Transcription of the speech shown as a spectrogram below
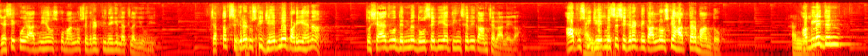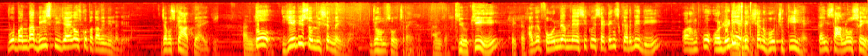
जैसे कोई आदमी है उसको मान लो सिगरेट पीने की लत लगी हुई है। जब तक सिगरेट उसकी जेब में पड़ी है ना तो शायद वो दिन में दो से भी या तीन से भी काम चला लेगा। आप उसकी हाँ जेब में से सिगरेट निकाल लो उसके हाथ पैर बाँध दो। हाँ अगले दिन वो बंदा बीस पी जाएगा उसको पता भी नहीं लगेगा जब उसके हाथ में आएगी। हाँ तो ये भी सोल्यूशन नहीं है जो हम सोच रहे हैं। क्योंकि। अगर फ़ोन में हमने ऐसी कोई सेटिंग्स कर भी दी और हमको ऑलरेडी एडिक्शन हो चुकी है कई सालों से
